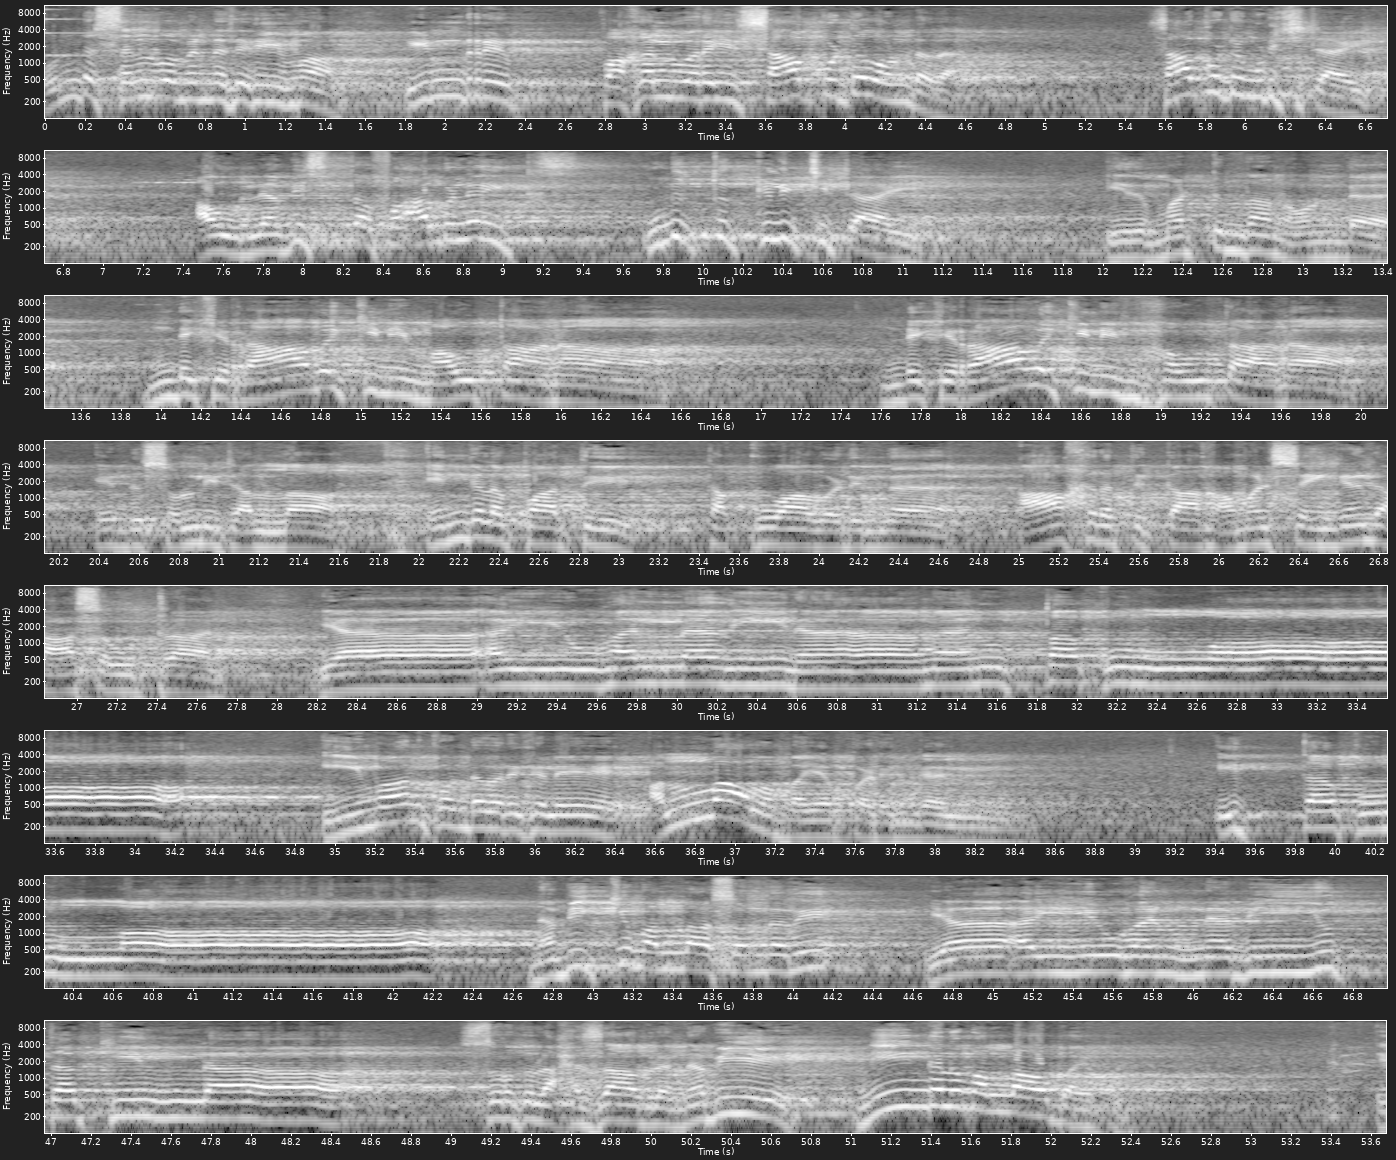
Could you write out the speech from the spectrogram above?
உண்ட செல்வம் என்ன தெரியுமா? இன்று பகல் வரை சாப்பிட்டு உண்டதா சாப்பிட்டு முடிச்சிட்டாய். அவ் லபிஸ்த உடுத்து கிழிச்சிட்டாய். இது மட்டும்தான் உண்ட. இன்றைக்கு ராவைக்கு நீ மவுத்தானா இன்றைக்கு ராவைக்கு நீ மவுத்தானா என்று சொல்லிட்டு அல்லாஹ் எங்களை பார்த்து தக்குவா விடுங்க. ஆகிறத்துக்காக அமல் செய்யுங்கன்னு ஆசை விட்டுறான் ஈமான் கொண்டவர்களே அல்லாவை பயப்படுங்கள். இத்தகுல்லா. நபிக்கும் அல்லாஹ் சொன்னது யா ஐயுஹன் நபியுத்தகில்லா. சூரத்துல் அஹ்ஸாப்ல நபியே நீங்களும் அல்லாஹ் பயப்படும்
